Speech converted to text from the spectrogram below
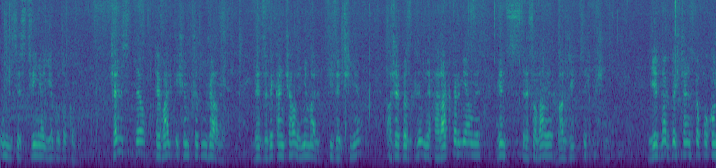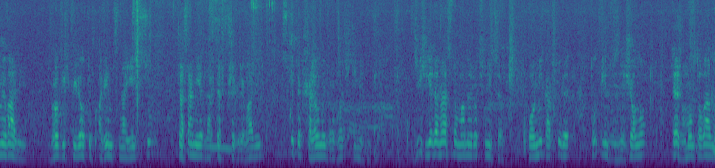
unicestwienia jego dokona. Często te walki się przedłużały, więc wykańczały niemal fizycznie, a że bezwzględny charakter miały, więc stresowały bardziej psychicznie. Jednak dość często pokonywali wrogich pilotów, a więc najeźdźców, czasami jednak też przegrywali wskutek szalonej wrogości niechęci. Dziś 11 mamy rocznicę pomnika, które tu im wzniesiono. Też wmontowano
